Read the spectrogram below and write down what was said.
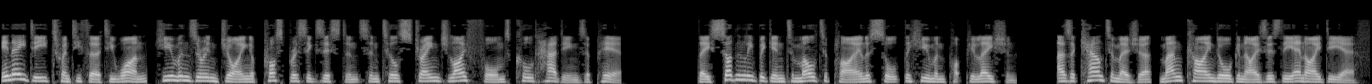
In AD 2031, humans are enjoying a prosperous existence until strange life forms called Hadines appear. They suddenly begin to multiply and assault the human population. As a countermeasure, mankind organizes the NIDF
